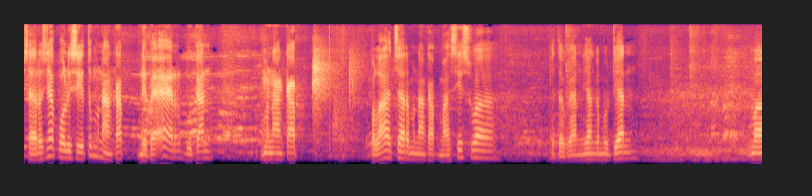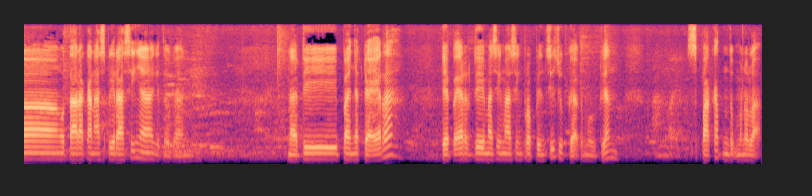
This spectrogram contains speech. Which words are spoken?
Seharusnya polisi itu menangkap DPR bukan menangkap pelajar, menangkap mahasiswa itu kan yang kemudian mengutarakan aspirasinya gitu kan. Nah, di banyak daerah DPRD masing-masing provinsi juga kemudian sepakat untuk menolak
